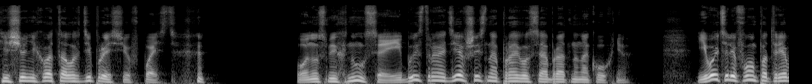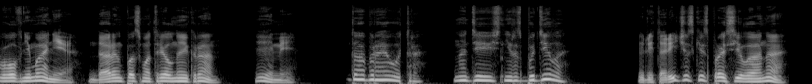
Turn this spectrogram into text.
Еще не хватало в депрессию впасть. Он усмехнулся и, быстро одевшись, направился обратно на кухню. Его телефон потребовал внимания. Даррен посмотрел на экран. Эми. «Доброе утро. Надеюсь, не разбудила?» Риторически спросила она,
